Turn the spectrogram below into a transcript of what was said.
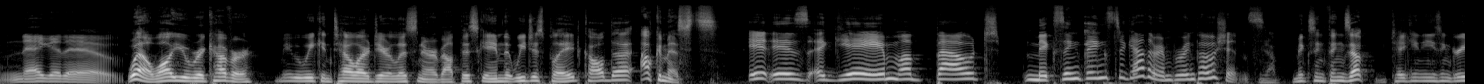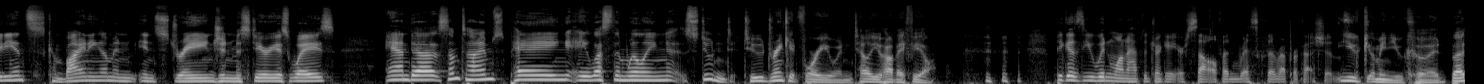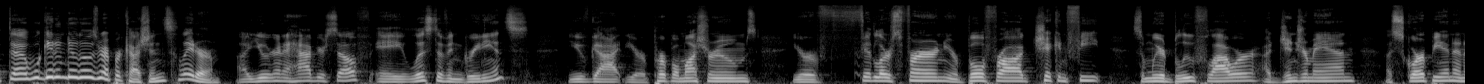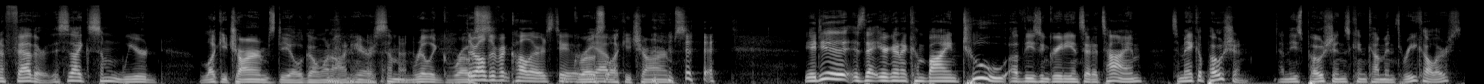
negative. Well, while you recover, maybe we can tell our dear listener about this game that we just played called uh, Alchemists. It is a game about mixing things together and brewing potions. Yeah. Mixing things up, taking these ingredients, combining them in, in strange and mysterious ways, and uh, sometimes paying a less than willing student to drink it for you and tell you how they feel. because you wouldn't want to have to drink it yourself and risk the repercussions. You, I mean, you could, but uh, we'll get into those repercussions later. Uh, you're going to have yourself a list of ingredients. You've got your purple mushrooms, your fiddler's fern, your bullfrog, chicken feet, some weird blue flower, a ginger man, a scorpion, and a feather. This is like some weird Lucky Charms deal going on here. Some really gross. They're all different colors too. Gross Yep. Lucky Charms. the idea is that you're going to combine two of these ingredients at a time to make a potion. And these potions can come in three colors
